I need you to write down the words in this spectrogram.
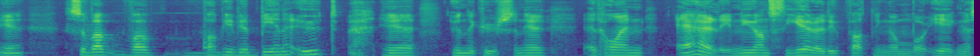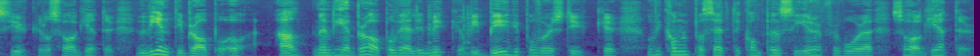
Eh, Så vad, vad, vad vi vill bena ut eh, under kursen är att ha en ärlig, nyanserad uppfattning om våra egna styrkor och svagheter. Vi är inte bra på allt, men vi är bra på väldigt mycket och vi bygger på våra styrkor och vi kommer på sätt att kompensera för våra svagheter.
